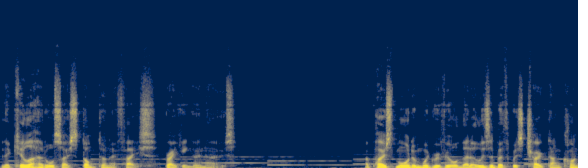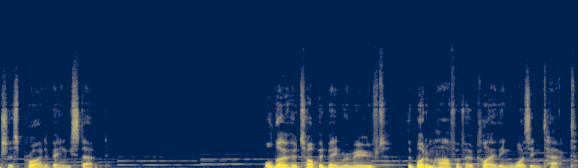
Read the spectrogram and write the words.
The killer had also stomped on her face, breaking her nose. A post mortem would reveal that Elizabeth was choked unconscious prior to being stabbed. Although her top had been removed, the bottom half of her clothing was intact.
